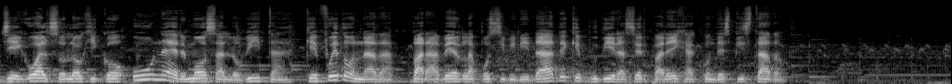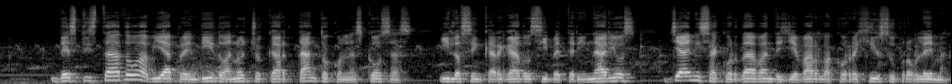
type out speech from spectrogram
llegó al zoológico una hermosa lobita que fue donada para ver la posibilidad de que pudiera ser pareja con despistado. Despistado había aprendido a no chocar tanto con las cosas, y los encargados y veterinarios ya ni se acordaban de llevarlo a corregir su problema.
